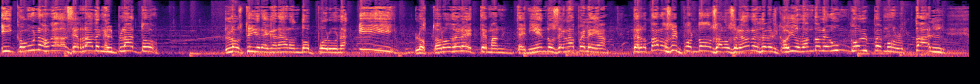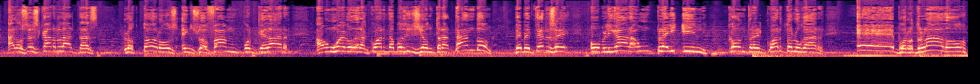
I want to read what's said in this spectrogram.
y con una jugada cerrada en el plato, los Tigres ganaron dos por una y los Toros del Este manteniéndose en la pelea derrotaron 6 por 2 a los Leones del Escogido dándole un golpe mortal a los Escarlatas. Los Toros en su afán por quedar a un juego de la cuarta posición tratando de meterse, obligar a un play-in contra el cuarto lugar. Eh, por otro lado,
